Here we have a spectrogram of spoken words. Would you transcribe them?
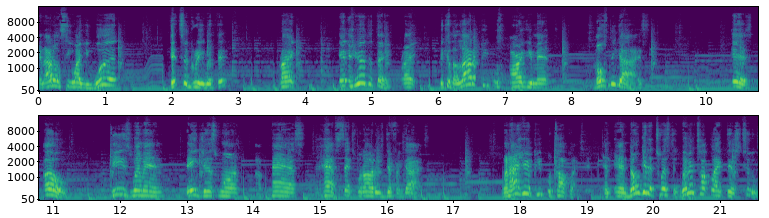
and I don't see why you would disagree with it, right? And here's the thing, right? Because a lot of people's argument, mostly guys, is oh, these women, they just want to have sex with all these different guys. When I hear people talk like that, and, and don't get it twisted, women talk like this too,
